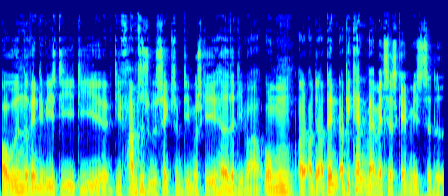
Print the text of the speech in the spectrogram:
og uden nødvendigvis de, de, de fremtidsudsigt, som de måske havde, da de var unge. Og, og, og, den, og det kan være med til at skabe mistillid.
